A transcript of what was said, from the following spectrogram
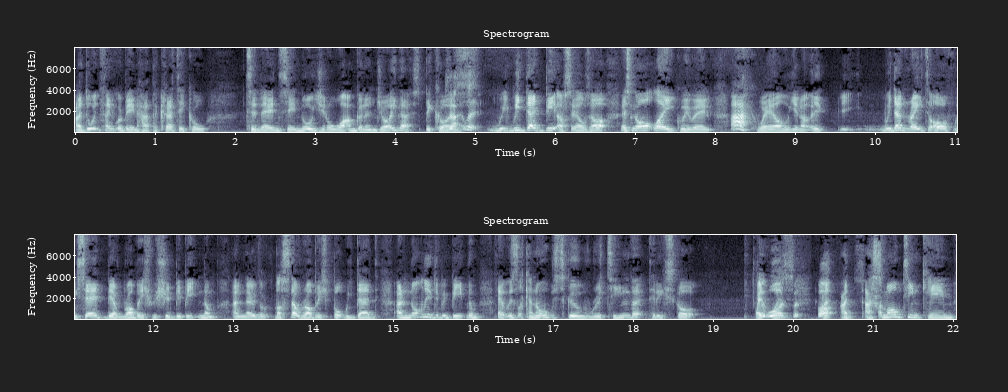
I don't think we're being hypocritical to then say, no, you know what, I'm going to enjoy this because Exactly. we, we did beat ourselves up. It's not like we went, ah, well, you know, it, we didn't write it off. We said they're rubbish, we should be beating them, and now they're, they're still rubbish, but we did. And not only did we beat them, it was like an old school routine victory, Scott. It was, but- but- a, a, a small team came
